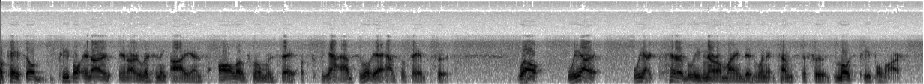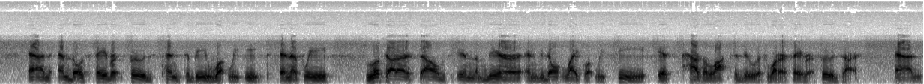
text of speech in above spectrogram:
Okay, so people in our in our listening audience, all of whom would say, "Yeah, absolutely, I have some favorite foods." Well, we are we are terribly narrow-minded when it comes to food. Most people are, and and those favorite foods tend to be what we eat. And if we look at ourselves in the mirror and we don't like what we see, it has a lot to do with what our favorite foods are. And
